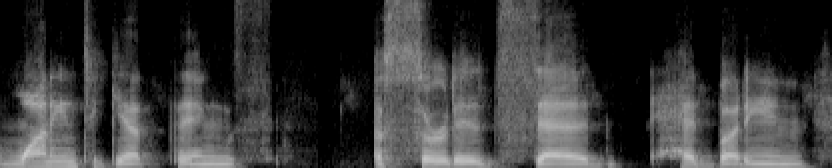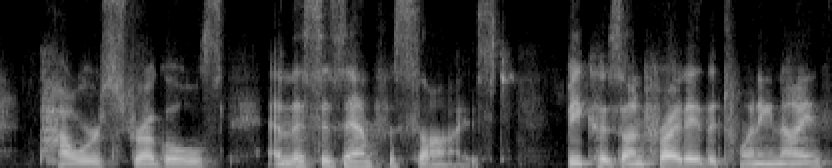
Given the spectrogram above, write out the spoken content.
wanting to get things asserted, said, headbutting, power struggles. And this is emphasized because on Friday the 29th,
